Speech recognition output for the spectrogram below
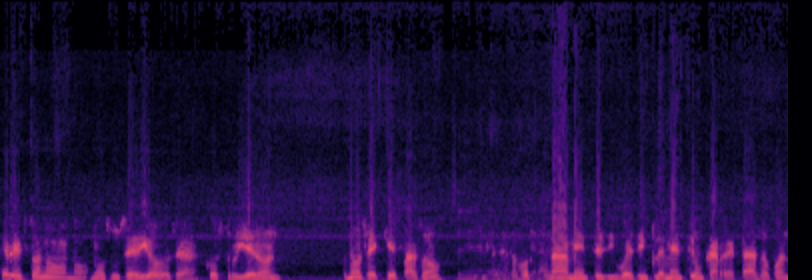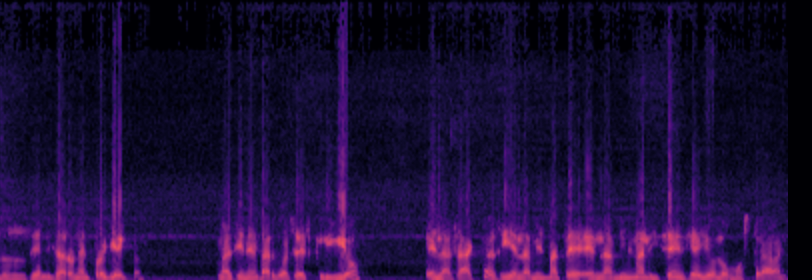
Pero esto no, no, no sucedió, o sea, construyeron, no sé qué pasó, desafortunadamente si fue simplemente un carretazo cuando socializaron el proyecto, más sin embargo se escribió en las actas y en la misma en la misma licencia ellos lo mostraban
